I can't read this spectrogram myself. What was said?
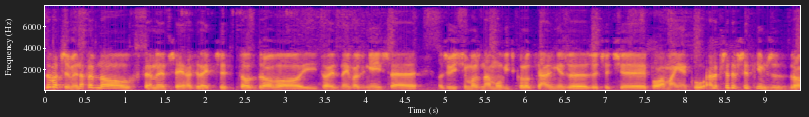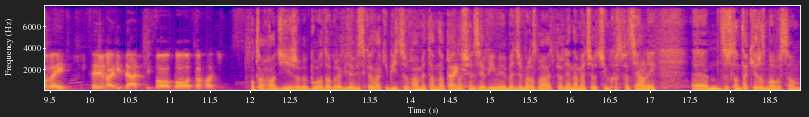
Zobaczymy. Na pewno chcemy przejechać rajd czysto, zdrowo i to jest najważniejsze. Oczywiście można mówić kolokwialnie, że życzyć e, połamania kół, ale przede wszystkim, że zdrowej rywalizacji, bo, bo o to chodzi. O to chodzi, żeby było dobre widowisko dla kibiców, a my tam na pewno Tak. się zjawimy. Będziemy rozmawiać pewnie na mecie odcinków specjalnych. Zresztą takie rozmowy są,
